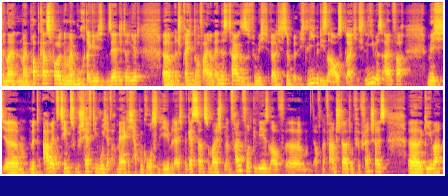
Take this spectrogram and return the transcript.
in, mein, in meinen Podcast-Folgen, in meinem Buch, da gehe ich sehr detailliert ähm, entsprechend darauf ein. Am Ende des Tages ist es für mich relativ simpel. Ich liebe diesen Ausgleich. Ich liebe es einfach, mich ähm, mit Arbeitsthemen zu beschäftigen, wo ich einfach merke, ich habe einen großen Hebel. Ja, ich bin gestern zum Beispiel in Frankfurt gewesen auf, ähm, auf einer Veranstaltung für Franchise-Geber.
